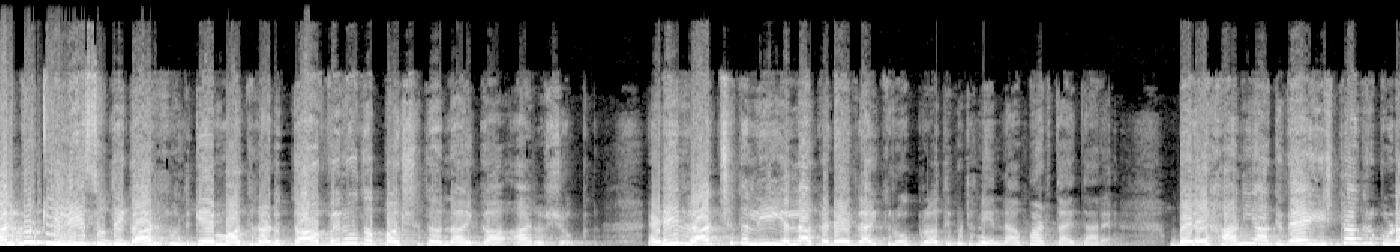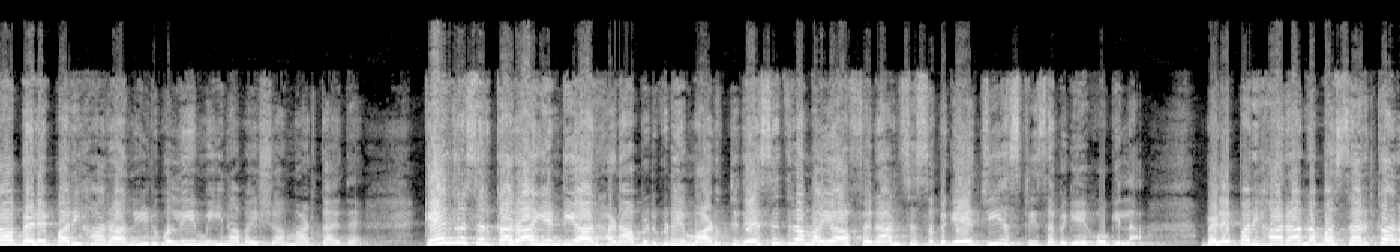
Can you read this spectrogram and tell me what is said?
ಕಲಬುರಗಿಯಲ್ಲಿ ಸುದ್ದಿಗಾರರೊಂದಿಗೆ ಮಾತನಾಡುತ್ತಾ ವಿರೋಧ ಪಕ್ಷದ ನಾಯಕ ಆರ್ ಅಶೋಕ್. ಇಡೀ ರಾಜ್ಯದಲ್ಲಿ ಎಲ್ಲಾ ಕಡೆ ರೈತರು ಪ್ರತಿಭಟನೆಯನ್ನ ಮಾಡ್ತಾ ಇದ್ದಾರೆ. ಬೆಳೆ ಹಾನಿಯಾಗಿದೆ. ಇಷ್ಟಾದರೂ ಕೂಡ ಬೆಳೆ ಪರಿಹಾರ ನೀಡುವಲ್ಲಿ ಮೀನಾಮೇಷ ಮಾಡ್ತಾ ಇದೆ. ಕೇಂದ್ರ ಸರ್ಕಾರ ಎನ್ಡಿಆರ್ ಹಣ ಬಿಡುಗಡೆ ಮಾಡುತ್ತಿದೆ. ಸಿದ್ದರಾಮಯ್ಯ ಫೈನಾನ್ಸ್ ಸಭೆಗೆ, ಜಿಎಸ್ಟಿ ಸಭೆಗೆ ಹೋಗಿಲ್ಲ. ಬೆಳೆ ಪರಿಹಾರ ನಮ್ಮ ಸರ್ಕಾರ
